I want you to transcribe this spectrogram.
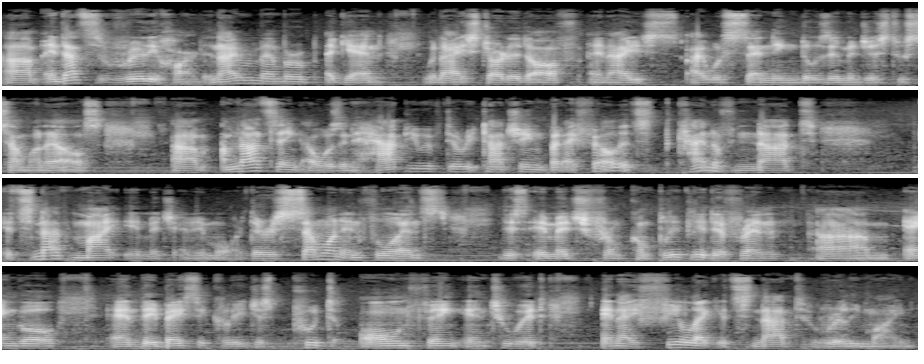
Um, and that's really hard. And I remember again when I started off and I I was sending those images to someone else um, I'm not saying I wasn't happy with the retouching, but I felt it's kind of not, it's not my image anymore. There is someone influenced this image from completely different um, angle and they basically just put own thing into it and I feel like it's not really mine.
